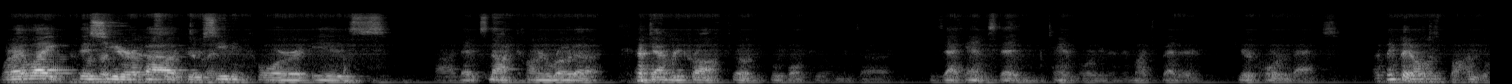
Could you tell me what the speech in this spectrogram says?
What I like this year about the receiving core is uh, that it's not Conor Rhoda and Demry Croft throwing the football to him. Zach Annexstad and Tan Morgan, and they're much better pure quarterbacks. I think they all just bond well.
